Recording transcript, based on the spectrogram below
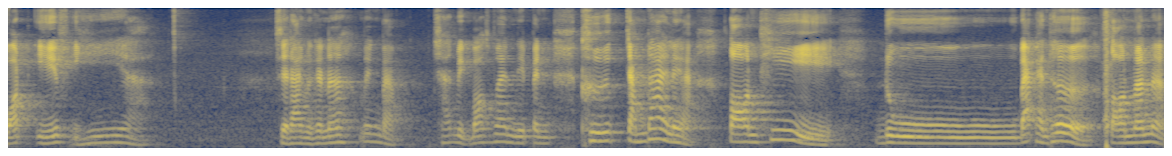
What If เหี้ยเสียดายเหมือนกันนะ แม่งแบบแชดวิกโบสแมนนี่เป็นคือจำได้เลยอะตอนที่ ดู Black Panther ตอนนั้นน่ะ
